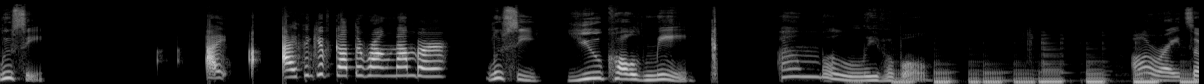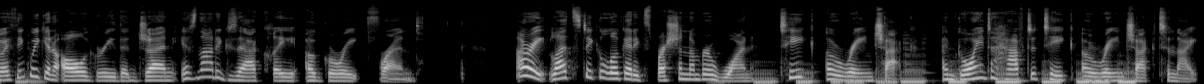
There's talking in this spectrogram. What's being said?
Lucy. I think you've got the wrong number. Lucy, you called me. Unbelievable. All right, so I think we can all agree that Jen is not exactly a great friend. All right, let's take a look at expression number one take a rain check. I'm going to have to take a rain check tonight.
